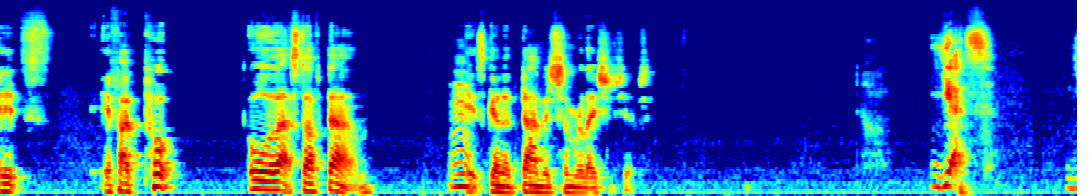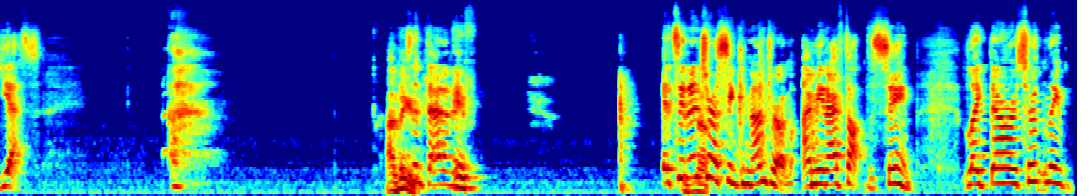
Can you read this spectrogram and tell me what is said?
it's, if I put all of that stuff down, Mm. it's going to damage some relationships. Yes. Yes. I think Isn't that an- if It's an interesting conundrum. I mean, I've thought the same. Like, there are certainly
